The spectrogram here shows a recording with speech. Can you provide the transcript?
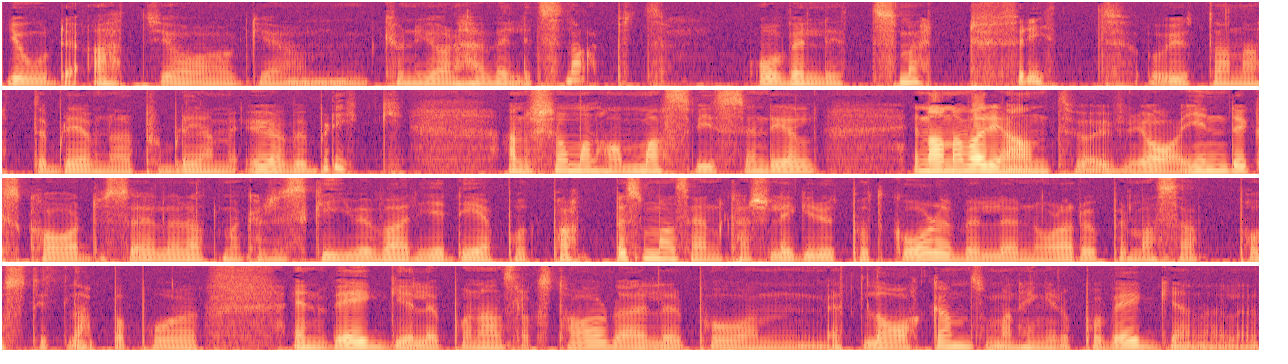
gjorde att jag ehm, kunde göra det här väldigt snabbt och väldigt smärtfritt och utan att det blev några problem med överblick. Annars om man har massvis en del en annan variant, ja, index cards eller att man kanske skriver varje idé på ett papper som man sen kanske lägger ut på ett golv eller nålar upp en massa post-it-lappar på en vägg eller på en anslagstavla eller på mm, ett lakan som man hänger upp på väggen eller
